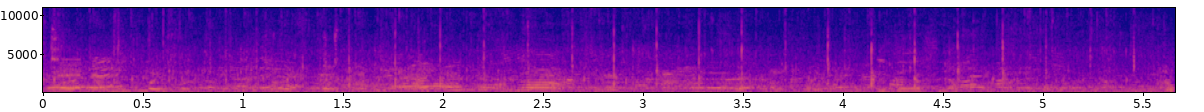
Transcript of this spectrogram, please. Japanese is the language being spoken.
Thank you.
